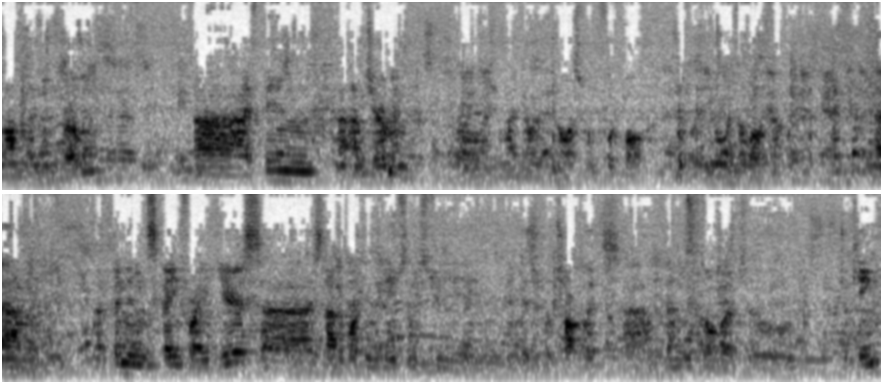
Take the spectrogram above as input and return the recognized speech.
London, and Berlin. Uh, I've been, uh, I'm German, you might know, us from football, you won the World Cup. Um, I've been in Spain for eight years. Uh, I started working in the games industry in, in digital chocolates, um, then moved over to, to King.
